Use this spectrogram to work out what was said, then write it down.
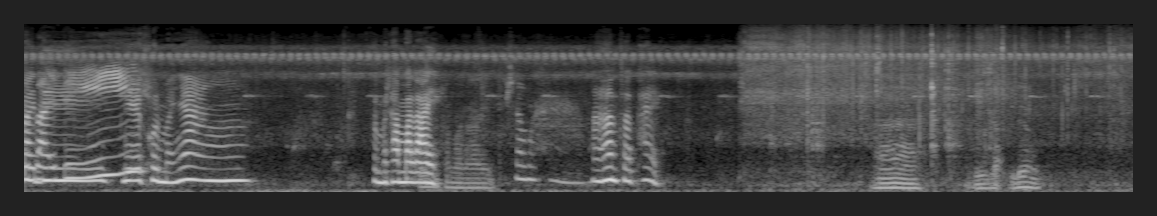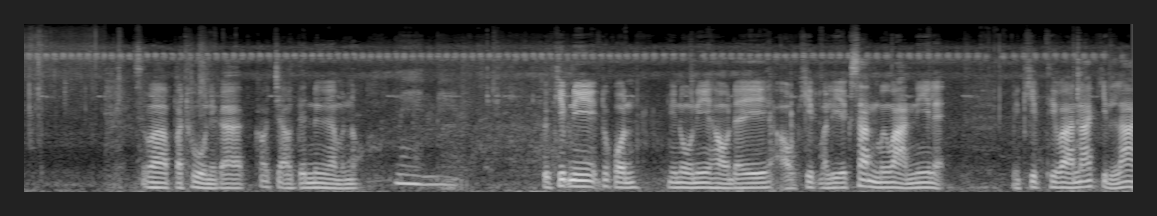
บายสบายดีดีเรียกคนมายังคนมาทำอะไรทำอะไรสวัสดีอาหารสัตว์ไทยอ่าดีกับเรื่องสว่าปลาทูนี่ก็เขาจะเอาแต่เนื้อมันเนาะแม่นแม่นคือคลิปนี้ทุกคนเมนูนี้เราได้เอาคลิปมารีแอคชั่นเมื่อวานนี้แหละ เป็นคลิปที่ว่าน่ากินไล่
